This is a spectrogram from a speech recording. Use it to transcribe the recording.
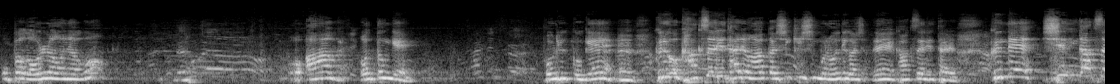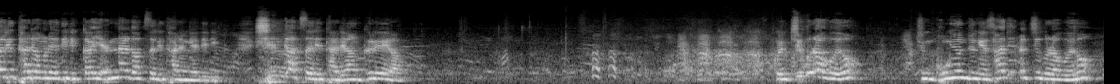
오빠가 올라오냐고? 어, 아, 어떤 게? 보릿고개? 예. 그리고 각설이 타령 아까 시키신 분 어디 가셨? 네, 각설이 타령. 근데 신각설이 타령을 해드릴까? 옛날 각설이 타령 해드릴까? 신각설이 타령 그래요. 그걸 찍으라고요? 지금 공연 중에 사진을 찍으라고요?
